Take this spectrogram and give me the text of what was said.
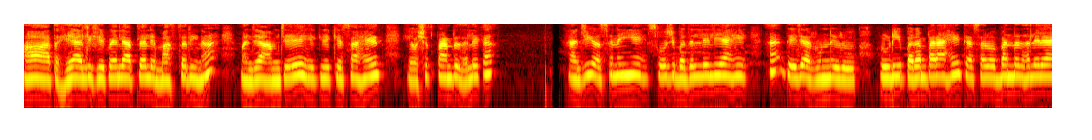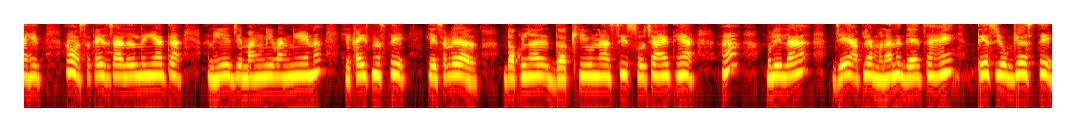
हां आता हे आली शिकवायला आपल्याला मास्तरी ना? म्हणजे आमचे हे जे केस आहेत. हे असेच पांढरे झाले का? आजी असं नाही आहे सोच बदललेली आहे. हां ते ज्या रूढी रू- रूढी परंपरा आहे त्या सर्व बंद झालेल्या आहेत. हां असं काहीच राहिलेलं नाही आता. आणि हे जे मागणी वागणी आहे ना हे काहीच नसते. हे सगळं दखुना दखिवनाशी सोच आहेत ह्या. हां मुलीला जे आपल्या मनानं द्यायचं आहे तेच योग्य असते.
